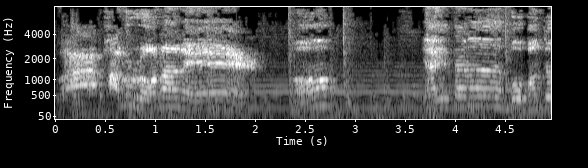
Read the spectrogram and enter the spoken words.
와, 바로 런하네. 어? 야, 일단은 뭐 먼저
